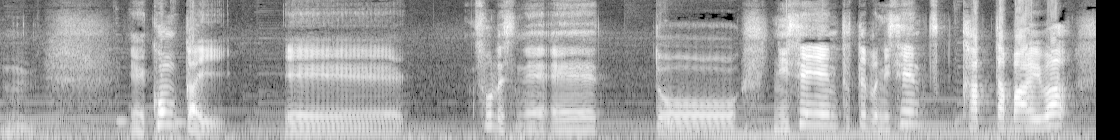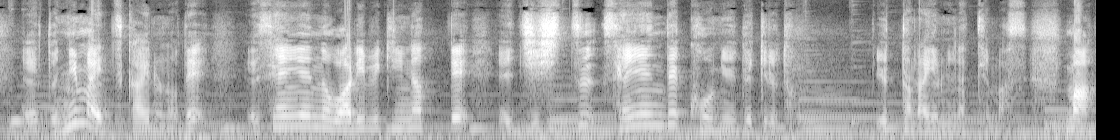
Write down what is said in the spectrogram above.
うんえー今回、えーそうですね、えーっと、2000円、例えば2000円買った場合は、えーっと、2枚使えるので、1000円の割引になって、実質1000円で購入できるといった内容になっています。まあ、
